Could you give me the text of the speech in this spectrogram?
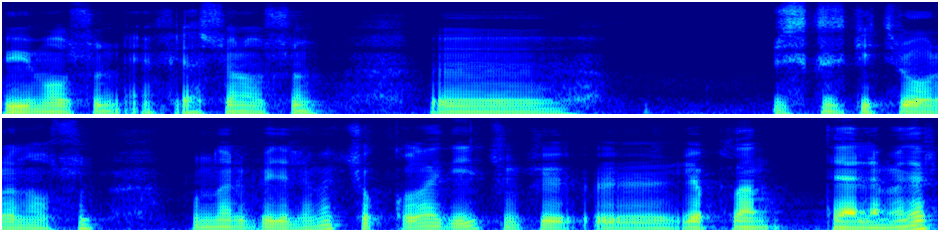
büyüme olsun, enflasyon olsun, e, risksiz getiri oranı olsun. Bunları belirlemek çok kolay değil. Çünkü e, yapılan değerlemeler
